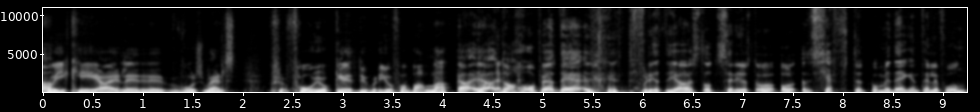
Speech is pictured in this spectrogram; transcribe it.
ja. På Ikea eller hvor som helst. F- Får jo ikke Du blir jo forbanna. Ja, ja, da håper jeg det Fordi at jeg har stått seriøst og, og kjeftet på min egen telefon.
